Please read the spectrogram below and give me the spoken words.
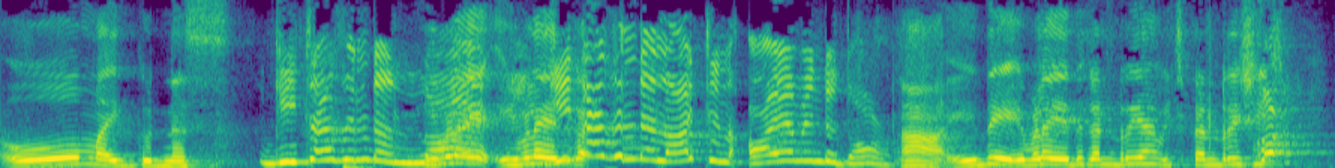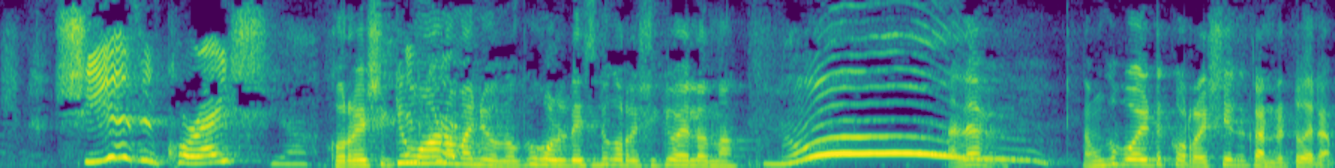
ഓ മൈ ഗുഡ്നസ്. ആ ഇത് ഇവളെ ഏത് കൺട്രിയാ which country She is? In Croatia. കൊറേഷ്യക്ക് പോവാണോ മനു? നമുക്ക് ഹോളിഡേസിൽ കൊറേഷ്യക്ക് പോയാലോ എന്നാ. അല്ല നമുക്ക് പോയിട്ട് കൊറേഷ്യയൊക്കെ കണ്ടിട്ട് വരാം.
